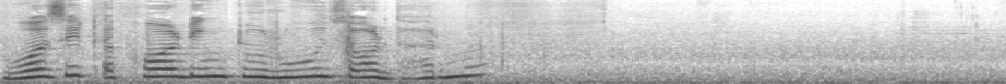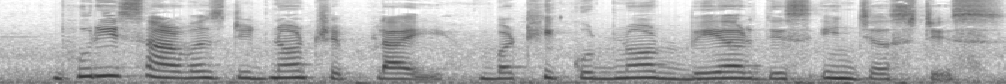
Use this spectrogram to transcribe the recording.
Was it according to rules or dharma? Bhurisravas did not reply, but he could not bear this injustice.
